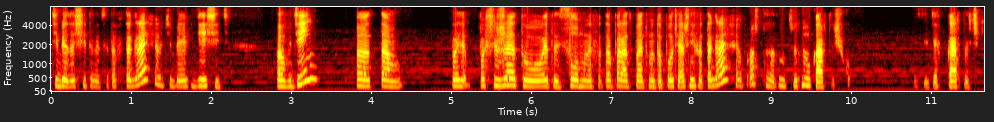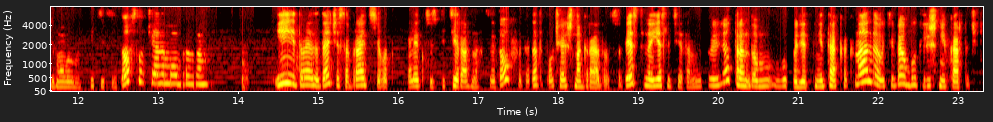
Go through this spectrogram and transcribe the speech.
тебе засчитывается эта фотография, у тебя их 10 в день, там по, по сюжету это сломанный фотоаппарат, поэтому ты получаешь не фотографию, а просто ну, цветную карточку. То есть этих карточки могут быть пяти цветов случайным образом. И твоя задача собрать вот коллекцию из пяти разных цветов, и тогда ты получаешь награду. Соответственно, если тебе там не повезет, рандом выпадет не так, как надо, у тебя будут лишние карточки.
